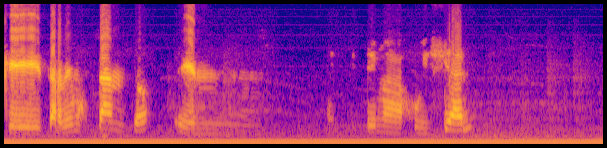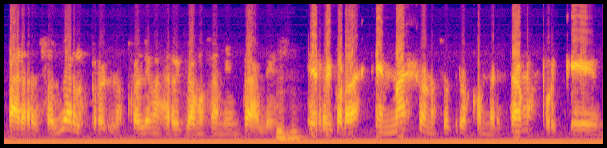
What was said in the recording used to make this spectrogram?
que tardemos tanto en el sistema judicial para resolver los, los problemas de reclamos ambientales. Eh, recordás que en mayo nosotros conversamos porque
